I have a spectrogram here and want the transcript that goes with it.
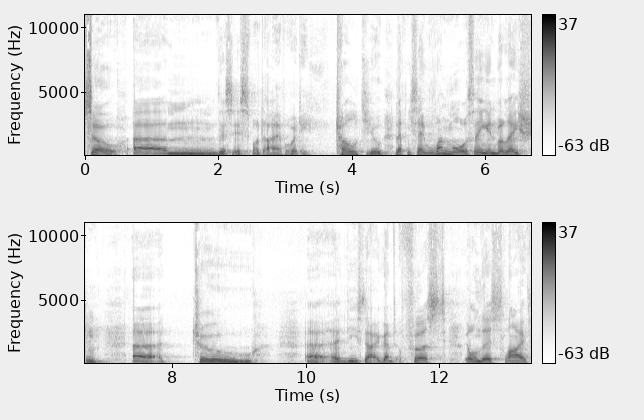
So, um, this is what I have already told you. Let me say one more thing in relation uh, to uh, these diagrams. First, on this slide,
